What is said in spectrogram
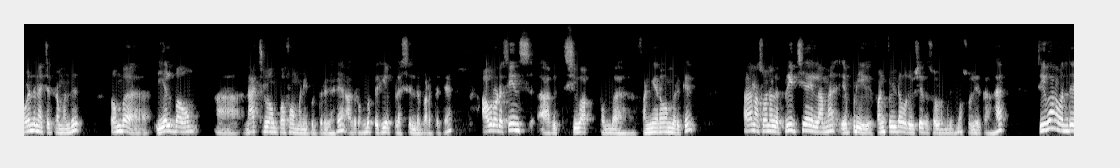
குழந்தை நட்சத்திரம் வந்து ரொம்ப இயல்பாகவும் நேச்சுரலாகவும் பெர்ஃபார்ம் பண்ணி கொடுத்துருக்காரு. அது ரொம்ப பெரிய ப்ளஸ் இந்த படத்துக்கு. அவரோட சீன்ஸ் வித் சிவா ரொம்ப ஃபன்னியராகவும் இருக்குது அதான் நான் சொன்னல ப்ரீச்சியாக இல்லாமல் எப்படி ஃபன்ஃபில்டாக ஒரு விஷயத்த சொல்ல முடியுமோ சொல்லியிருக்காங்க. சிவா வந்து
